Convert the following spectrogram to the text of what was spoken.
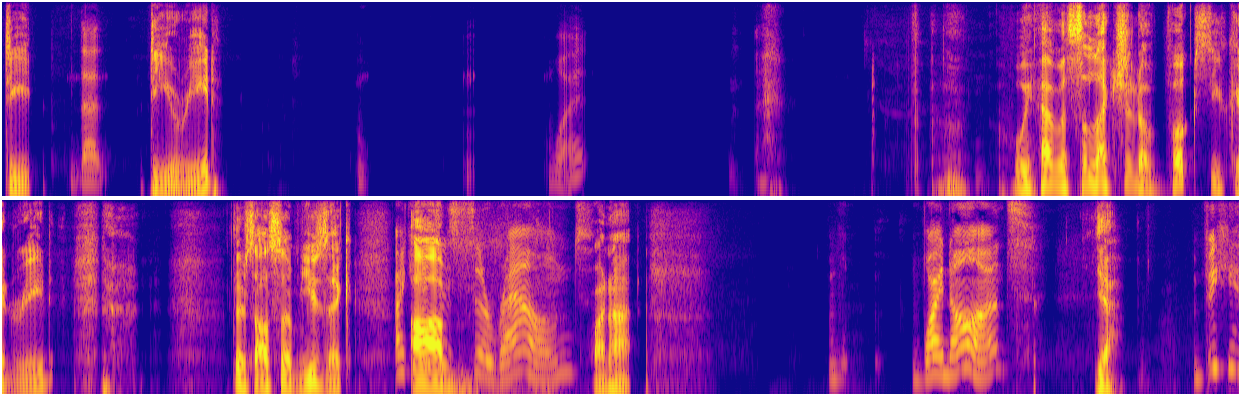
Do you, That do you read? what? We have a selection of books you can read. There's also music. I can't Um, just sit around. Why not? Why not? Yeah. Be-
